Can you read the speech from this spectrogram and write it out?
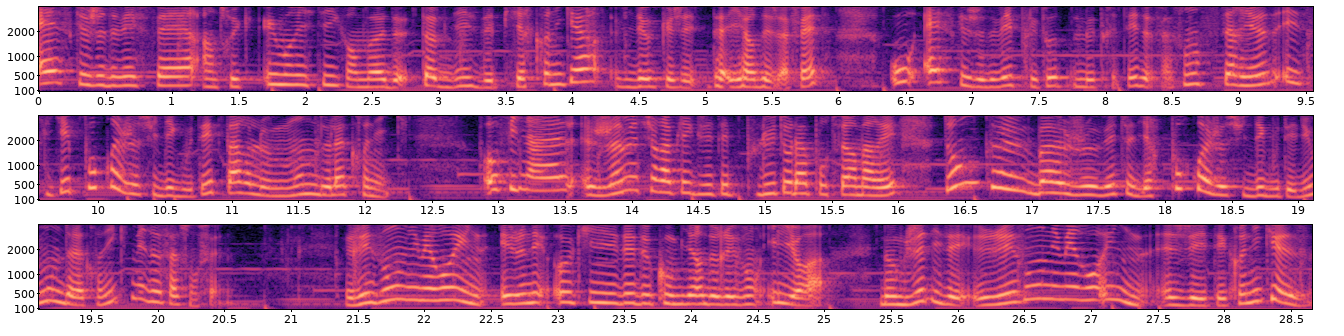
Est-ce que je devais faire un truc humoristique en mode top 10 des pires chroniqueurs, vidéo que j'ai d'ailleurs déjà faite, ou est-ce que je devais plutôt le traiter de façon sérieuse et expliquer pourquoi je suis dégoûtée par le monde de la chronique? Au final, je me suis rappelé que j'étais plutôt là pour te faire marrer, donc euh, bah, je vais te dire pourquoi je suis dégoûtée du monde de la chronique, mais de façon fun. Raison numéro 1, et je n'ai aucune idée de combien de raisons il y aura. Donc je disais, raison numéro 1, j'ai été chroniqueuse.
